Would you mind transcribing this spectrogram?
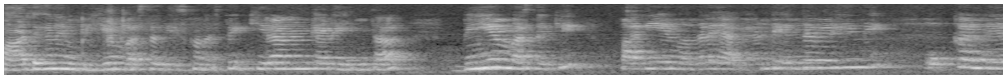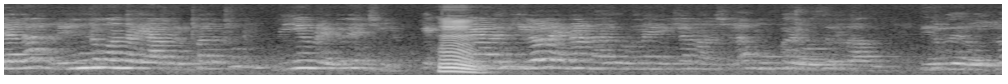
పాటుగా నేను బియ్యం బస్తా తీసుకొని వస్తే కిరాణానికైనా ఇంత? బియ్యం బస్తాకి పదిహేను వందల యాభై. అంటే ఎంత పెరిగింది? ఒక్క నెల రెండు వందల యాభై రూపాయలకు బియ్యం రేటు. యాభై కిలోలైనా నలుగురు ఉన్న ఇంట్లో మనుషుల ముప్పై రోజులు రాదు. ఇరవై రోజులు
